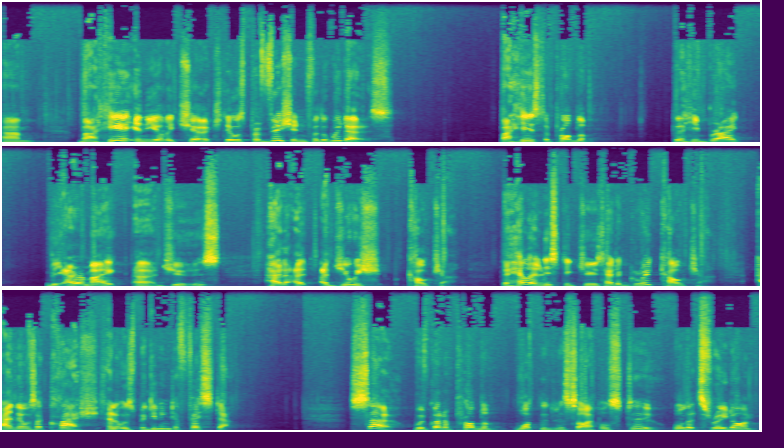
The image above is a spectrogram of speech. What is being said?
Um, but here in the early church, there was provision for the widows. But here's the problem the Hebraic, the Aramaic uh, Jews had a, a Jewish culture, the Hellenistic Jews had a Greek culture, and there was a clash, and it was beginning to fester. So, we've got a problem. What did the disciples do? Well, let's read on.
